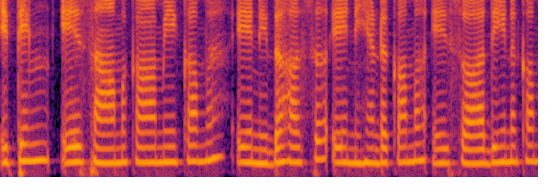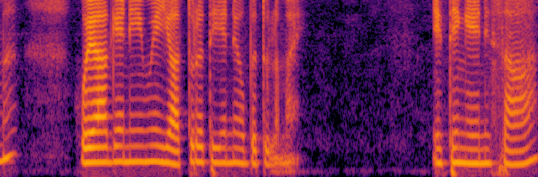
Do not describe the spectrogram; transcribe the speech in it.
ඉතින් ඒ සාමකාමීකම, ඒ නිදහස, ඒ නිහඬකම, ඒ ස්වාධීනකම හොයා ගැනීමේ යතුරු තියෙන්නේ ඔබ තුලමයි. ඉතින් ඒ නිසා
